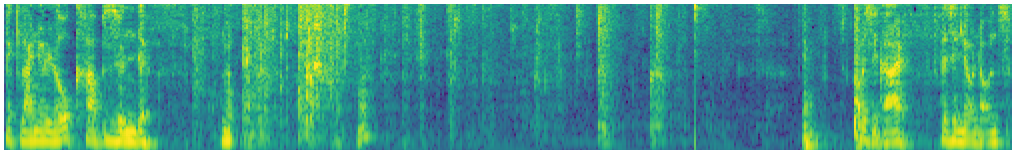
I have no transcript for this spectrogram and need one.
Eine kleine Low Carb Sünde. Ja. Aber ist egal. Wir sind ja unter uns.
